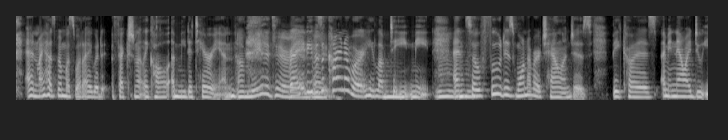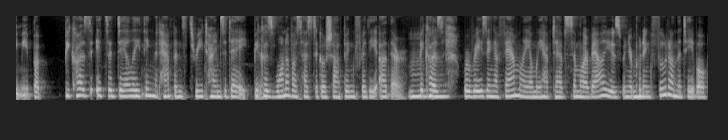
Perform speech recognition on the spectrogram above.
and my husband was what I would affectionately call a meatitarian. A meatitarian. Right? He was right. a carnivore. He loved mm-hmm. to eat meat. Mm-hmm. And so food is one of our challenges because, I mean, now I do eat meat, but because it's a daily thing that happens three times a day because yes. one of us has to go shopping for the other mm-hmm. because we're raising a family and we have to have similar values when you're mm-hmm. putting food on the table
